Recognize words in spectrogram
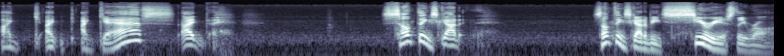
I, I, I guess I. Something's got. Something's got to be seriously wrong.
